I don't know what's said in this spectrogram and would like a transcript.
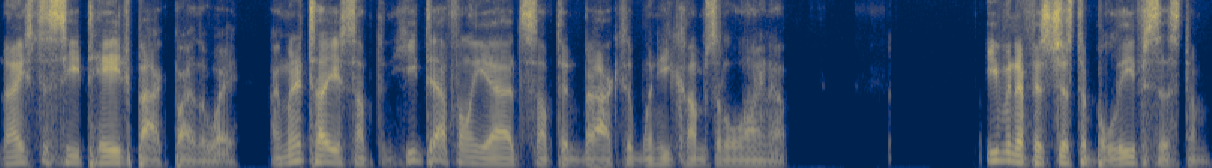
Nice to see Tage back, by the way. I'm going to tell you something. He definitely adds something back to when he comes to the lineup, even if it's just a belief system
